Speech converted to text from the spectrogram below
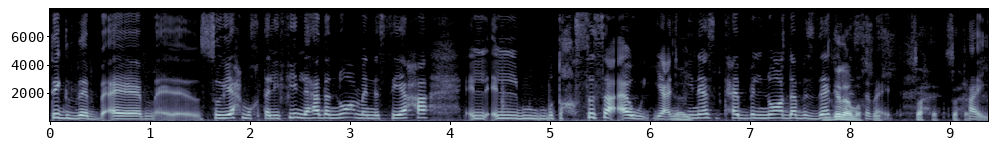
تجذب سياح مختلفين لهذا النوع من السياحة المتخصصة قوي. يعني في ناس بتحب النوع ده بالذات من السباقات. صحيح صحيح. حقيقي.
